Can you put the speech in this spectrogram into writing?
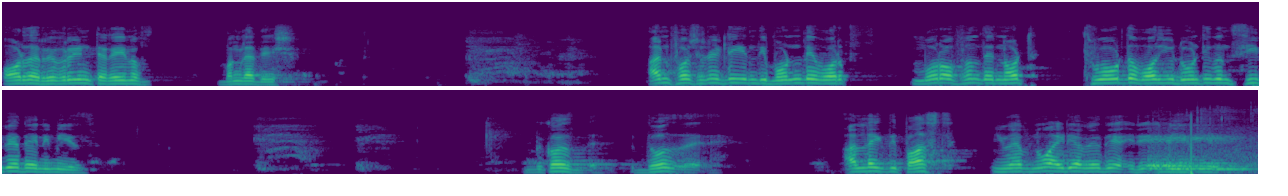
or the riverine terrain of Bangladesh. Unfortunately, in the modern day war, more often than not, throughout the war, you don't even see where the enemy is. Because those, unlike the past, you have no idea where the enemy is.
